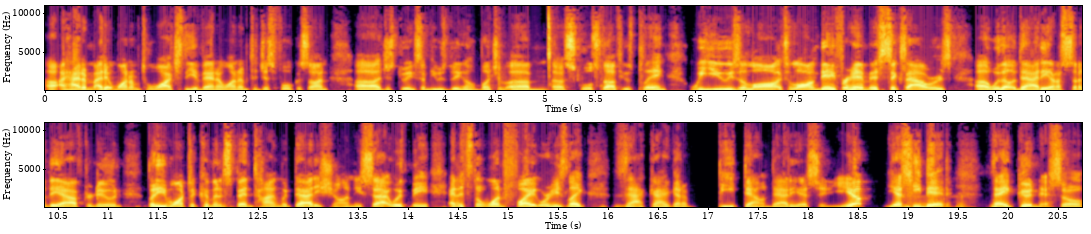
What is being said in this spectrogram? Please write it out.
Uh, I had him, I didn't want him to watch the event. I wanted him to just focus on uh, just doing some, he was doing a whole bunch of um, uh, school stuff. He was playing Wii U. He's a long, it's a long day for him. It's six hours uh, without daddy on a Sunday afternoon, but he wanted to come in and spend time with daddy, Sean. He sat with me. And it's the one fight where he's like, that guy got a beat down, daddy. I said, yep Yes, he did. Thank goodness. So,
